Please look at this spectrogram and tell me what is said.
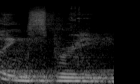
Killing spree.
